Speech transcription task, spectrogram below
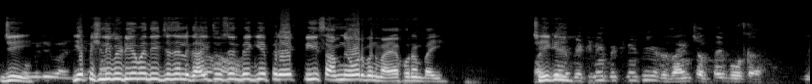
جی۔ یہ پچھلی ویڈیو میں دی جس نے لگائی تھی اس نے بھی پھر ایک پیس ہم نے اور بنوایا خورم بھائی۔ ٹھیک ہے۔ یہ بکنی بکنی تھی یہ ڈیزائن چلتا ہی بہت ہے۔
